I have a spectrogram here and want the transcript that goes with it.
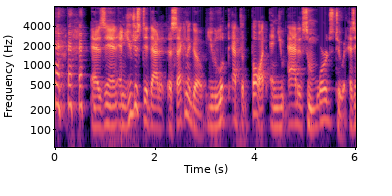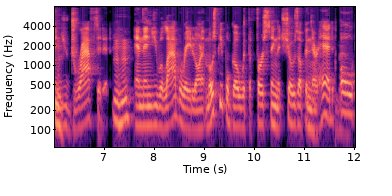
in. as in, and you just did that a second ago. You looked at the thought and you added some words to it, as in Mm. you drafted it Mm-hmm. and then you elaborated on it. Most people go with the first thing that shows up in their head. Oh,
